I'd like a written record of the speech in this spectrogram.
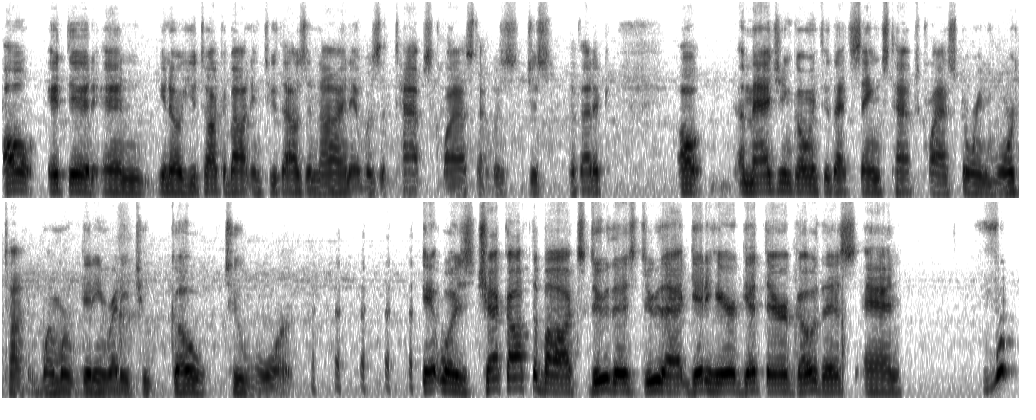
Oh, it did. And, you know, you talk about in 2009, it was a TAPS class that was just pathetic. Oh, imagine going through that same TAPS class during wartime when we're getting ready to go to war. it was check off the box, do this, do that, get here, get there, go this, and whoop,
